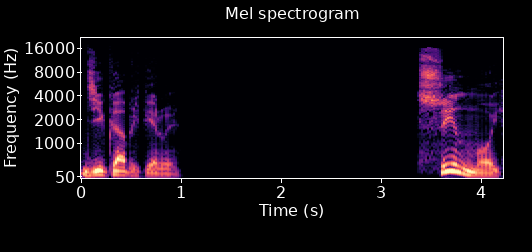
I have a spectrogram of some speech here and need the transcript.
Декабрь 1. Сын мой,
